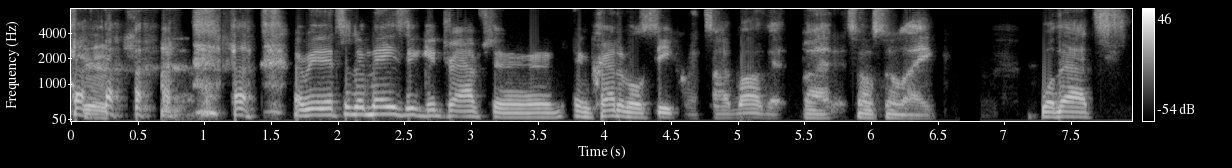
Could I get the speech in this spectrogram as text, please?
True. I mean, it's an amazing contraption, incredible sequence. I love it, but it's also like, well, that's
